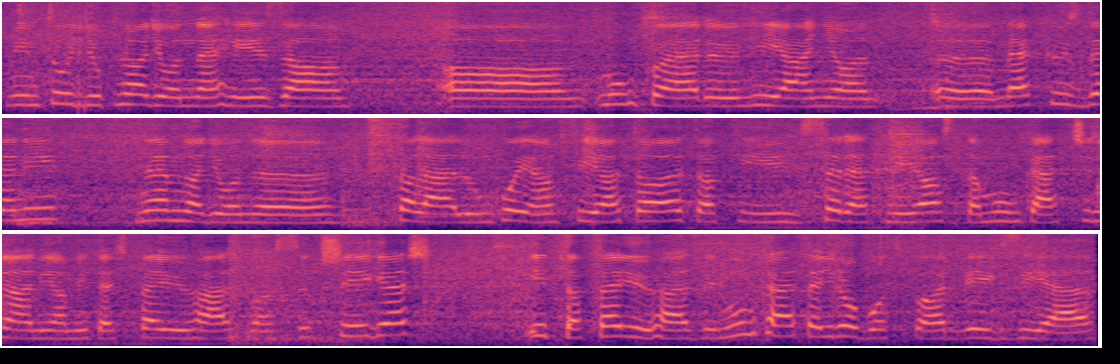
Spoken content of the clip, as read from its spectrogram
mint tudjuk, nagyon nehéz a, a munkaerő hiányal megküzdeni, nem nagyon találunk olyan fiatalt, aki szeretné azt a munkát csinálni, amit egy fejőházban szükséges. Itt a fejőházi munkát egy robotkar végzi el.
